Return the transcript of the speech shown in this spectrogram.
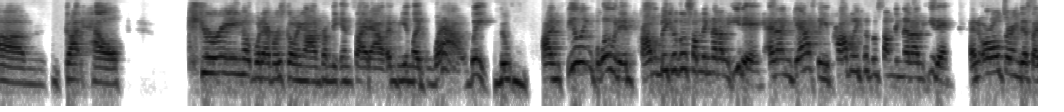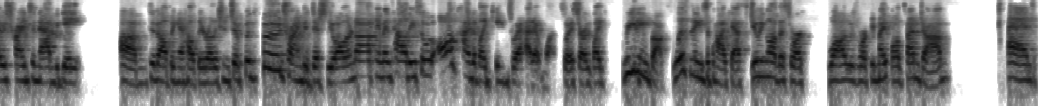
um, gut health, curing whatever's going on from the inside out and being like, wow, wait, the, I'm feeling bloated probably because of something that I'm eating. And I'm gassy probably because of something that I'm eating. And all during this, I was trying to navigate um, developing a healthy relationship with food, trying to dish the all or nothing mentality. So it all kind of like came to a head at once. So I started like reading books, listening to podcasts, doing all this work, while I was working my full time job. And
